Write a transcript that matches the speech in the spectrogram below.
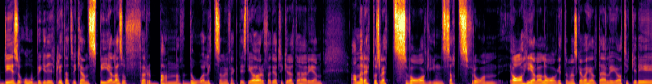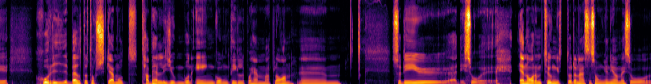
det är så obegripligt att vi kan spela så förbannat dåligt som vi faktiskt gör. För att jag tycker att det här är en ja, men rätt och slätt svag insats från ja, hela laget om jag ska vara helt ärlig. Jag tycker det är horribelt att torska mot tabelljumbon en gång till på hemmaplan. Um, så det är ju det är så enormt tungt och den här säsongen gör mig så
